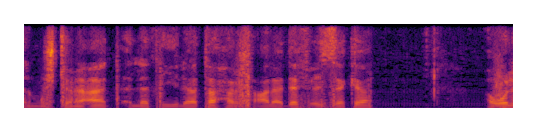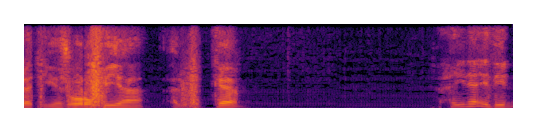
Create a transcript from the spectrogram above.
المجتمعات التي لا تحرص على دفع الزكاة أو التي يجور فيها الحكام. حينئذ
